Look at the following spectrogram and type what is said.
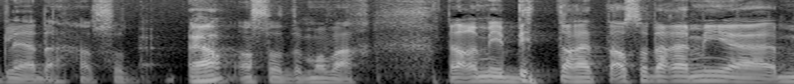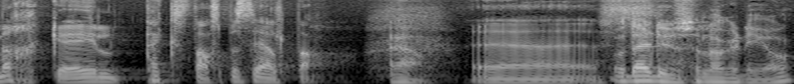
glede. Altså, Ja. altså det må være Men det er mye bitterhet. altså Det er mye mørke i tekster spesielt. da. Ja. Eh, Og det er du som lager de òg?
